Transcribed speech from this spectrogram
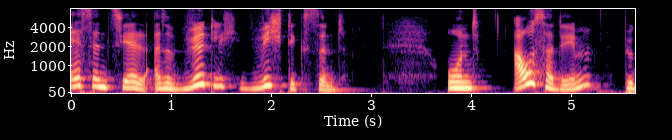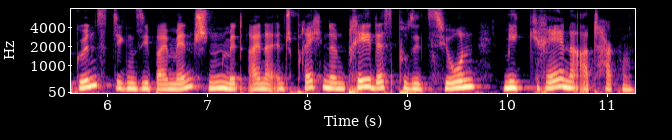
essentiell, also wirklich wichtig sind. Und außerdem begünstigen sie bei Menschen mit einer entsprechenden Prädisposition Migräneattacken.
